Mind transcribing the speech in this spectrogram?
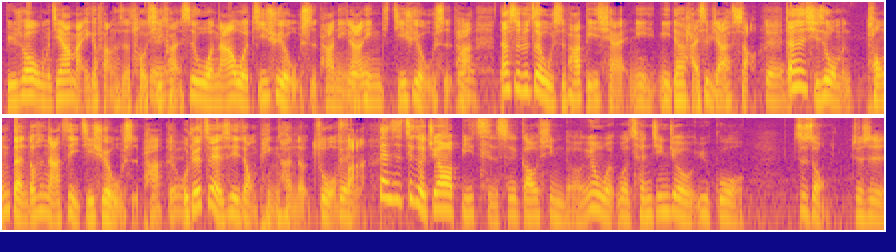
比如说我们今天要买一个房子的头期款，是我拿我积蓄的五十趴，你拿你积蓄的五十趴，那是不是这五十趴比起来，你你的还是比较少？对。但是其实我们同等都是拿自己积蓄的五十趴，我觉得这也是一种平衡的做法。但是这个就要彼此是高兴的，因为我我曾经就有遇过这种，就是。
